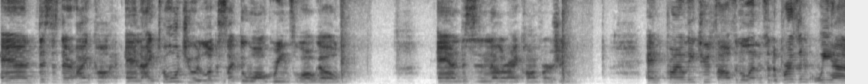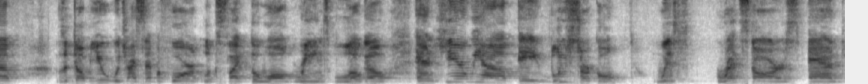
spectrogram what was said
And this is their icon. And I told you it looks like the Walgreens logo. And this is another icon version. And finally, 2011 to the present, we have the W, which I said before, looks like the Walgreens logo. And here we have a blue circle with red stars and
